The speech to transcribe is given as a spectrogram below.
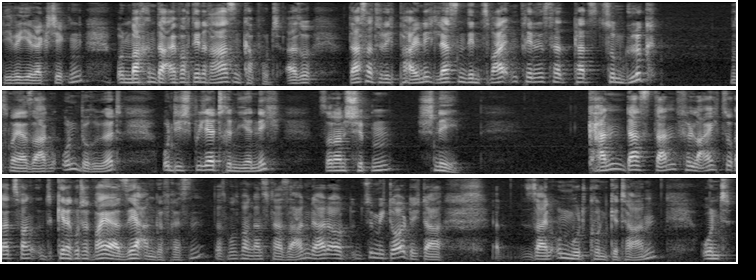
die wir hier wegschicken und machen da einfach den Rasen kaputt. Also das ist natürlich peinlich, lassen den zweiten Trainingsplatz zum Glück, muss man ja sagen, unberührt und die Spieler trainieren nicht, sondern schippen Schnee. Kann das dann vielleicht sogar zwang. Kinder Kutschak war ja sehr angefressen, das muss man ganz klar sagen. Der hat auch ziemlich deutlich da äh, seinen Unmut kundgetan. Und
